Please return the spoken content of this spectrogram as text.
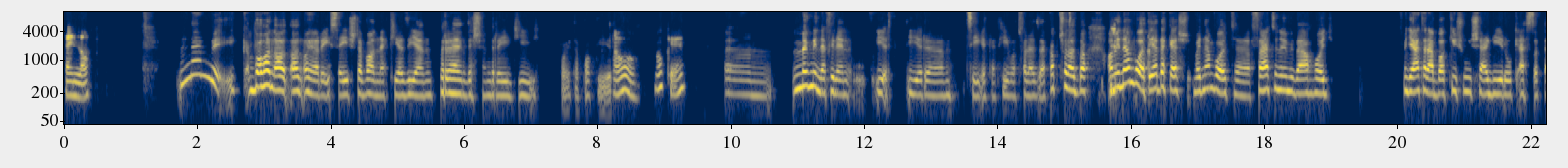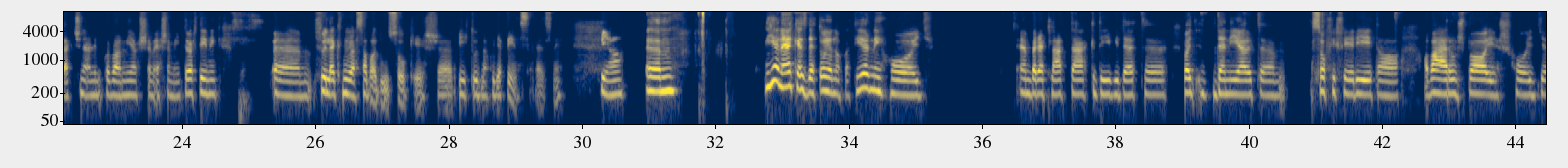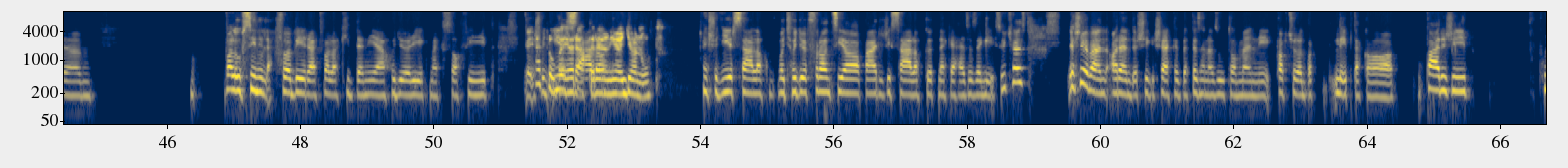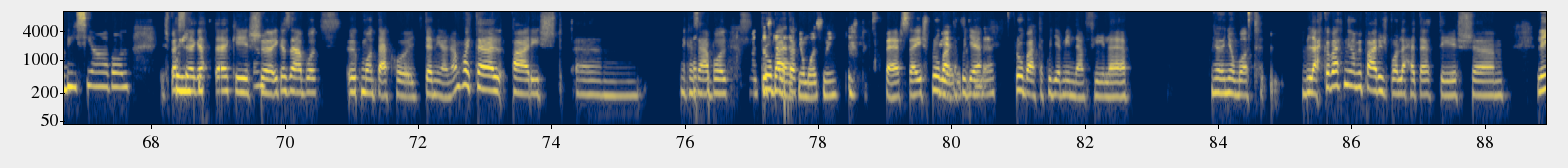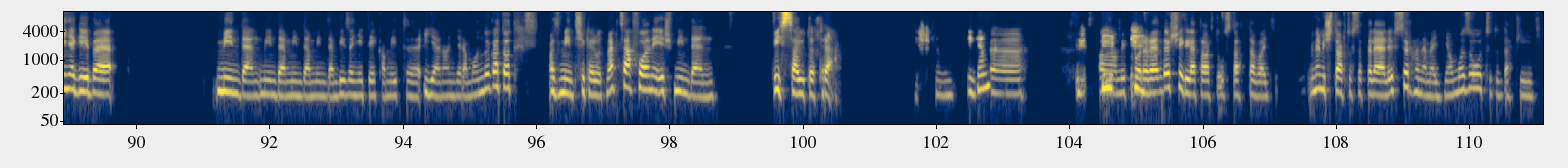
lap. Nem, van a, a, olyan része is, de van neki az ilyen rendesen régi fajta papír. Ó, oh, oké. Okay. Um, meg mindenféle írt ír cégeket hívott fel ezzel kapcsolatban, ami nem volt érdekes, vagy nem volt feltűnő, mivel hogy ugye általában a kis újságírók ezt szokták csinálni, amikor valami esemény történik, főleg a szabadúszók, és így tudnak ugye pénzt szerezni. Ja. ilyen elkezdett olyanokat írni, hogy emberek látták Davidet, vagy Danielt, Sophie férjét a, a városba, és hogy valószínűleg fölbérelt valaki Daniel, hogy öljék meg Szafit, és hát hogy írszálak, a gyanút. És hogy írszálak, vagy hogy francia, párizsi szálak kötnek ehhez az egész ügyhöz, és nyilván a rendőrség is elkezdett ezen az úton menni, kapcsolatba léptek a párizsi políciával, és beszélgettek, és igazából ők mondták, hogy Daniel nem hagyta el Párizst, um, igazából hát, próbáltak nyomozni. Persze, és próbáltak ugye, próbáltak ugye mindenféle nyomot lekövetni, ami Párizsból lehetett, és um, lényegében minden, minden, minden, minden bizonyíték, amit ilyen annyira mondogatott, az mind sikerült megcáfolni, és minden visszaütött rá. Istenem. Igen. Ö, amikor a rendőrség letartóztatta, vagy nem is tartóztatta le először, hanem egy nyomozó, tudod, aki így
